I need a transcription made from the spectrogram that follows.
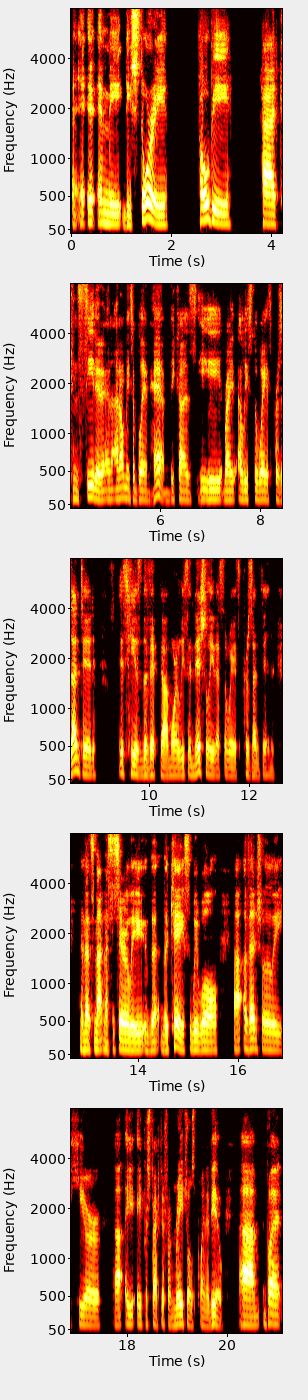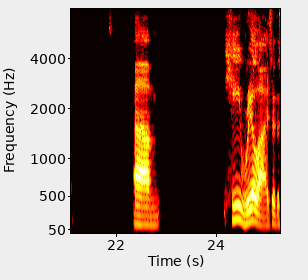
In the the story, Toby had conceded, and I don't mean to blame him because he, right, at least the way it's presented, is he is the victim, or at least initially that's the way it's presented, and that's not necessarily the the case. We will uh, eventually hear uh, a, a perspective from Rachel's point of view. Um, but um, he realized that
